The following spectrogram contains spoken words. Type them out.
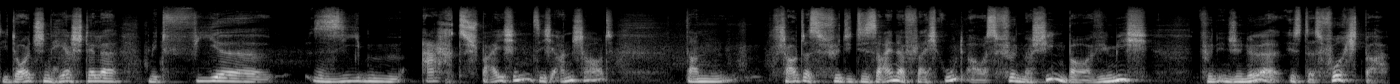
die deutschen Hersteller mit vier, sieben, acht Speichen sich anschaut, dann schaut das für die Designer vielleicht gut aus. Für einen Maschinenbauer wie mich, für einen Ingenieur ist das furchtbar.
